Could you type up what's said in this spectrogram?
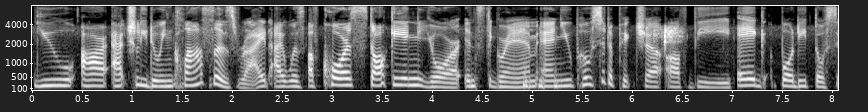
you are actually doing classes, right? I was, of course, stalking your Instagram and you posted a picture of the egg podi tose.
